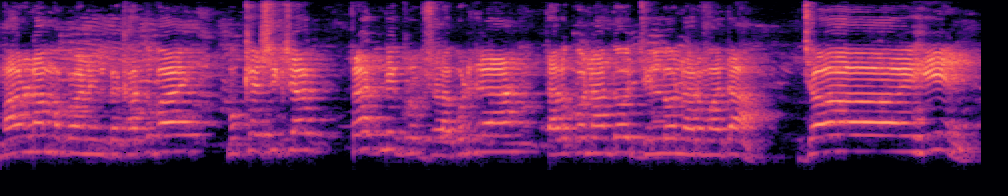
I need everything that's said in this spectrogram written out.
મારું નામ મકવાણી ખાતુભાઈ, મુખ્ય શિક્ષક, પ્રાથમિક ગ્રુપ શાળા વડોદરા, તાલુકો નાંદોદ, જિલ્લો નર્મદા. જય હિન્દ!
